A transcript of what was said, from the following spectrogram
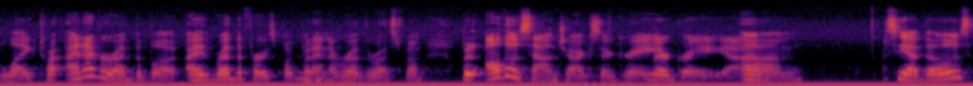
like. Twi- I never read the book. I read the first book, but I never read the rest of them. But all those soundtracks are great. They're great, yeah. Um, so yeah, those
